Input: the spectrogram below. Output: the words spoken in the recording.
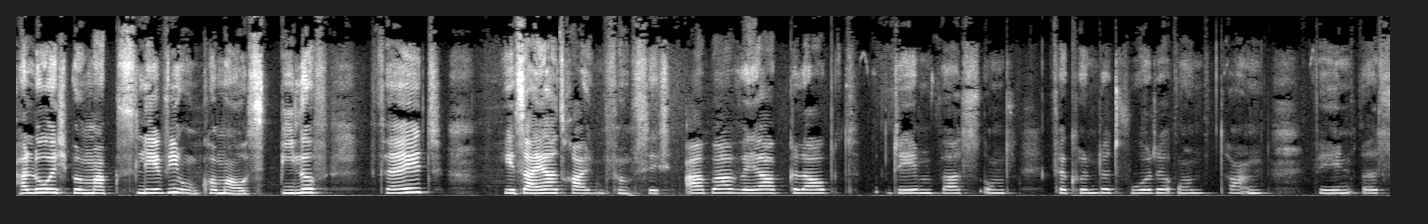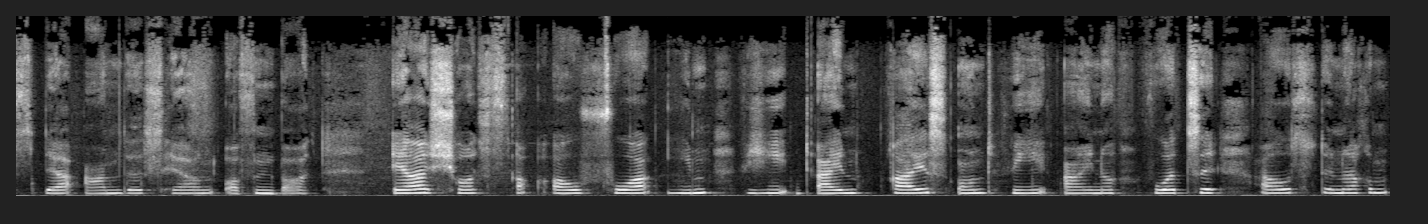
Hallo, ich bin Max Levi und komme aus Bielefeld. Jesaja 53. Aber wer glaubt dem, was uns verkündet wurde und an wen es der Arm des Herrn offenbart? Er schoss auf vor ihm wie ein Reis und wie eine Wurzel aus dünnerem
